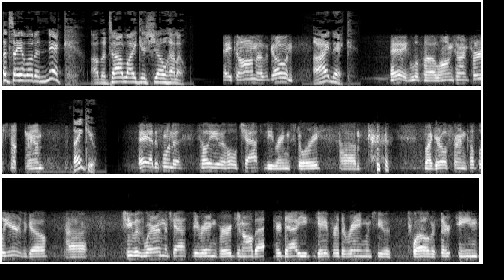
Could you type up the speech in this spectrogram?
Let's say hello to Nick on the Tom Leykis show. Hello. Hey, Tom. How's it going? All right, Nick. Hey, uh, long time, first time, man. Thank you. Hey, I just wanted to tell you a whole chastity ring story. Um, my girlfriend a couple of years ago, uh, she was wearing the chastity ring, virgin, all that. Her daddy gave her the ring when she was 12 or 13,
